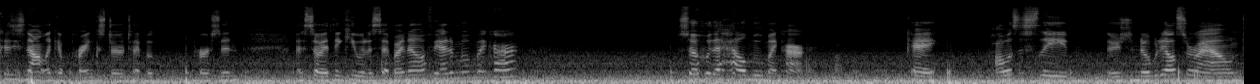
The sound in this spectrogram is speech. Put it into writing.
because he's not like a prankster type of person. So I think he would have said by now if he had to move my car. So who the hell moved my car? Okay, Paul was asleep. There's nobody else around.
